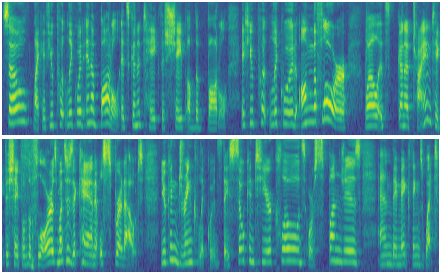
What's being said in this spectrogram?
So, like if you put liquid in a bottle, it's going to take the shape of the bottle. If you put liquid on the floor, well, it's gonna try and take the shape of the floor as much as it can. It will spread out. You can drink liquids. They soak into your clothes or sponges and they make things wet.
